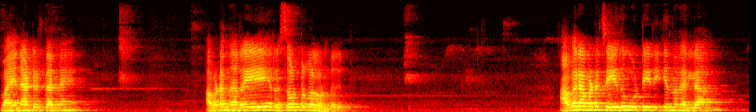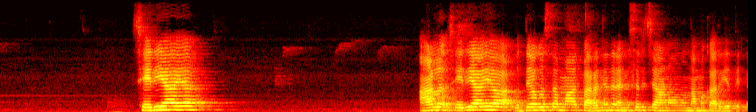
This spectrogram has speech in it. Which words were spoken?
വയനാട്ടിൽ തന്നെ അവിടെ നിറയെ റിസോർട്ടുകളുണ്ട്. അവരവിടെ ചെയ്തു കൂട്ടിയിരിക്കുന്നതെല്ലാം ശരിയായ ആൾ ശരിയായ ഉദ്യോഗസ്ഥന്മാർ പറഞ്ഞതിനനുസരിച്ചാണോ എന്ന് നമുക്കറിയത്തില്ല.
